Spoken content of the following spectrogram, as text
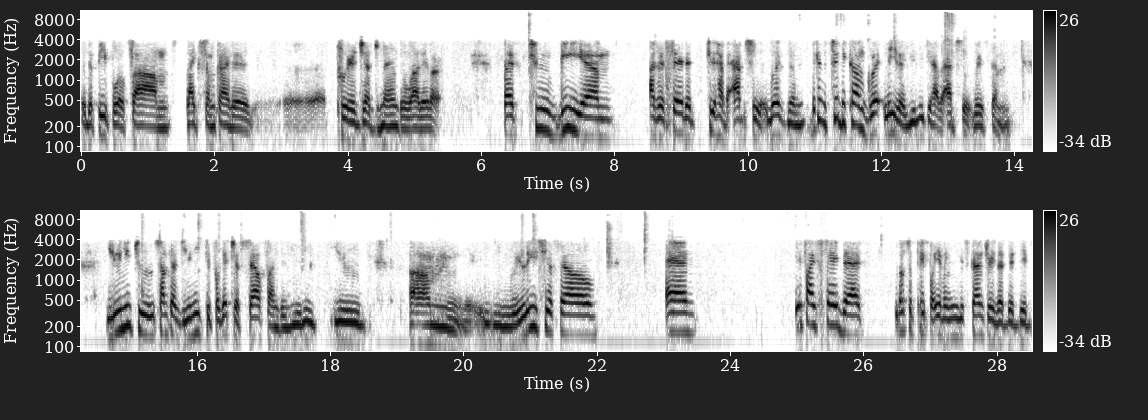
the people from like some kind of uh, pre-judgment or whatever. But to be um, as I said, to have absolute wisdom, because to become great leader, you need to have absolute wisdom. You need to, sometimes you need to forget yourself and you you, um, release yourself. And if I say that lots of people, even in this country, that they, they,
